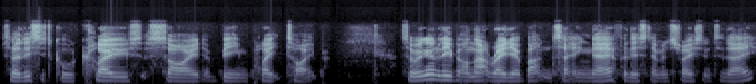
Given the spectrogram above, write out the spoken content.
So this is called close side beam plate type. So we're going to leave it on that radio button setting there for this demonstration today.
